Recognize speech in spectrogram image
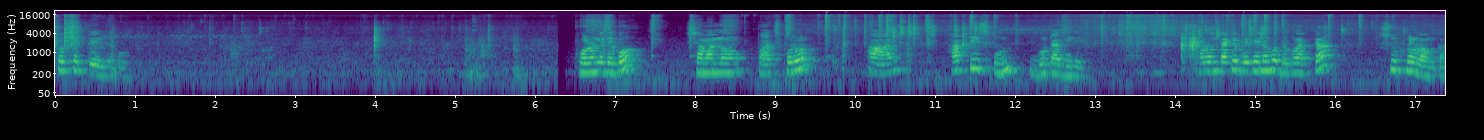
সর্ষের তেল দেব। ফোড়নে দেব সামান্য পাঁচ ফোড়ন আর হাফ স্পুন গোটা জিরে। ফোড়নটাকে ভেজে নেব, দেবো একটা শুকনো লঙ্কা।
